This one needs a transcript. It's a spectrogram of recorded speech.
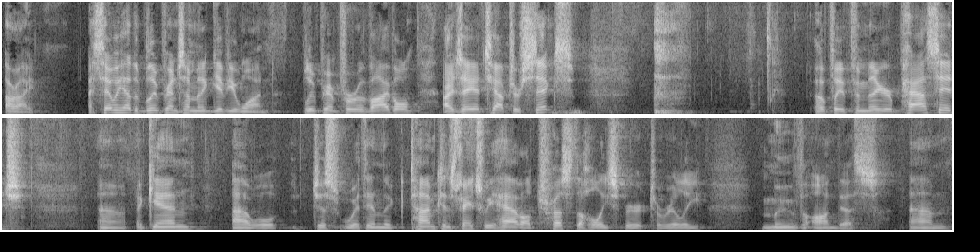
All right. I said we have the blueprints. I'm going to give you one. Blueprint for revival, Isaiah chapter 6. Hopefully, a familiar passage. Uh, again, I will just within the time constraints we have, I'll trust the Holy Spirit to really move on this. Um,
